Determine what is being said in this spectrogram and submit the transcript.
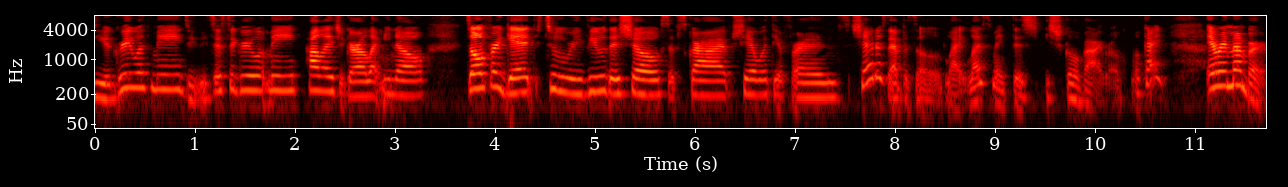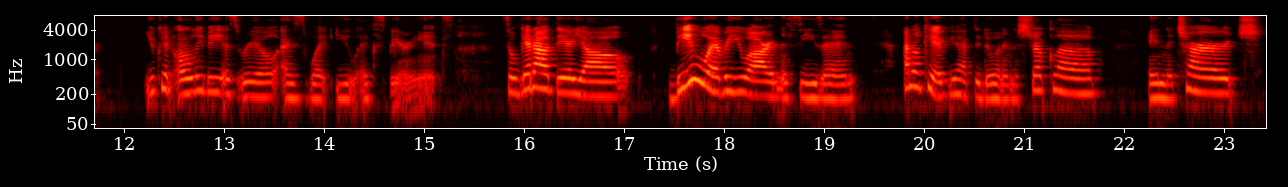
Do you agree with me? Do you disagree with me? Holla at your girl. Let me know. Don't forget to review this show, subscribe, share with your friends, share this episode. Like, let's make this go viral, okay? And remember, you can only be as real as what you experience. So get out there, y'all. Be whoever you are in the season. I don't care if you have to do it in the strip club, in the church,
